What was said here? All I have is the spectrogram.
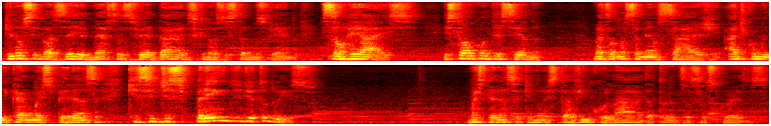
que não se baseia nessas verdades que nós estamos vendo. São reais, estão acontecendo mas a nossa mensagem há de comunicar uma esperança que se desprende de tudo isso. Uma esperança que não está vinculada a todas essas coisas.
